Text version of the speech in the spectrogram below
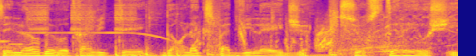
C'est l'heure de votre invité dans l'Expat Village sur Stéréo Chic.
